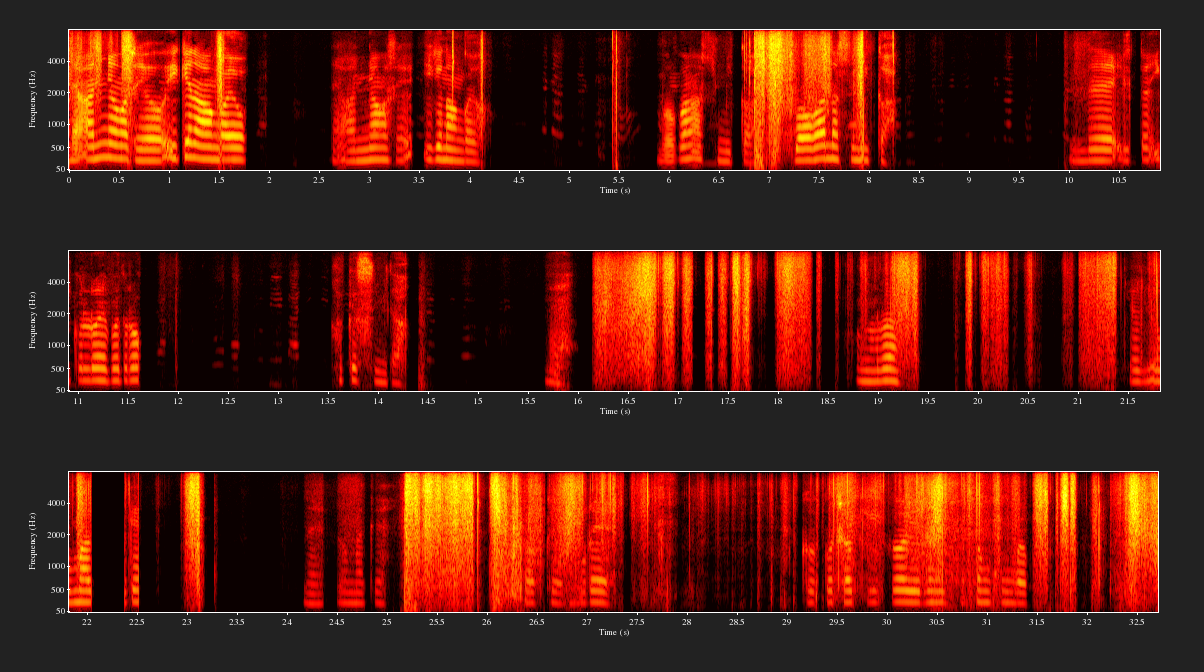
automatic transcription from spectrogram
네, 안녕하세요. 이게 나은가요? 네, 안녕하세요. 이게 나은가요? 뭐가 났습니까? 뭐가 났습니까? 네, 일단 이걸로 해보도록 하겠습니다. 네. 오늘은 여기 음악에, 네, 음악에 이렇게 물에 그거 자기가 예전에 썼던 공간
